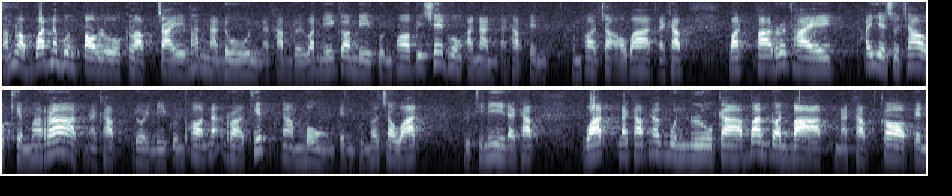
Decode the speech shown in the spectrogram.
สำหรับวัดนบุญเปาโลกลับใจบ้านนาดูนนะครับ โดยวันนี้ก็มีคุณพ่อพิเชษวงอนันต์นะครับ เป็นคุณพ่อเจ้าอาวาสนะครับ วัดพระฤทัยพระเยซูเจ้าเขมราชนะครับ โดยมีคุณพ่อนราธิปงามบง เป็นคุณพ่อเจ้าวัดอยู่ที่นี่นะครับ วัดนะครับนักบุญลูกาบ้านดอนบากนะครับ ก็เป็น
